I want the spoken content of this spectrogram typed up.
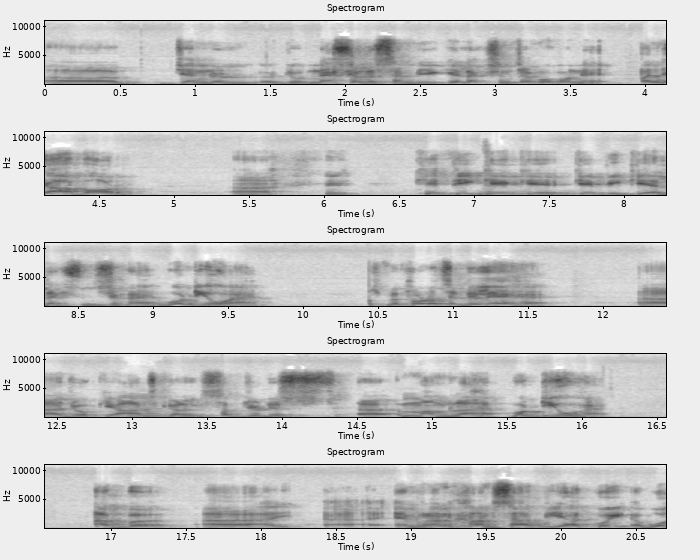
जनरल जो नेशनल असेंबली के इलेक्शन जब होने। पंजाब और केपी के के केपी के इलेक्शन जो हैं वो ड्यू हैं। उसमें थोड़ा सा डिले है जो कि हम्म। आजकल सब जुडिस मामला है। वो ड्यू है। अब इमरान खान साहब या कोई वो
